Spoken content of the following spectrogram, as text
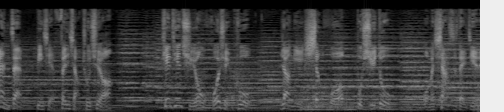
按赞，并且分享出去哦！天天取用活水库，让你生活不虚度。我们下次再见。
